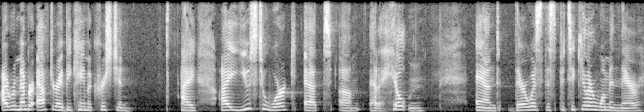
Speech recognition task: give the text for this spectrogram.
I remember after I became a Christian, I, I used to work at, um, at a Hilton, and there was this particular woman there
